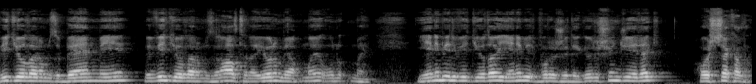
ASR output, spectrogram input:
videolarımızı beğenmeyi ve videolarımızın altına yorum yapmayı unutmayın. Yeni bir videoda, yeni bir projede görüşünceye dek hoşçakalın.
